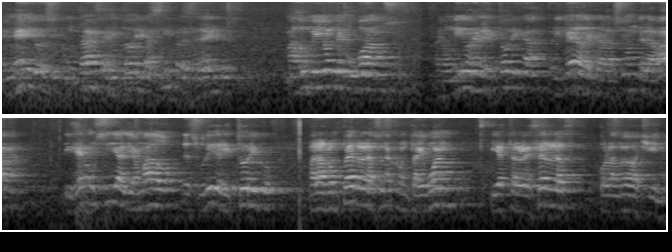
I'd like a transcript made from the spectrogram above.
en medio de circunstancias históricas sin precedentes, más de un millón de cubanos reunidos en la histórica primera declaración de La Habana dijeron sí al llamado de su líder histórico para romper relaciones con Taiwán y establecerlas con la nueva China.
